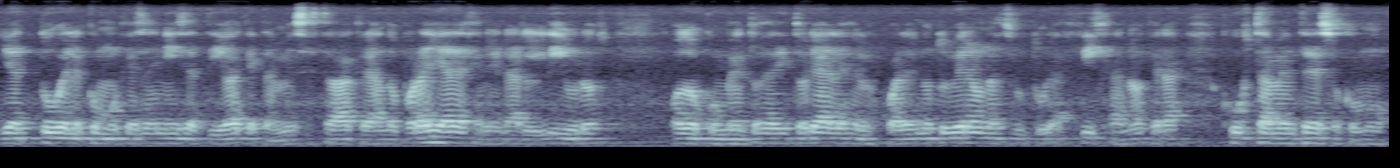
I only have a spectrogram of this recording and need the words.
ya tuve como que esa iniciativa que también se estaba creando por allá de generar libros o documentos editoriales en los cuales no tuvieran una estructura fija, ¿no? que era justamente eso, como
